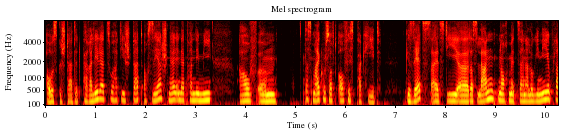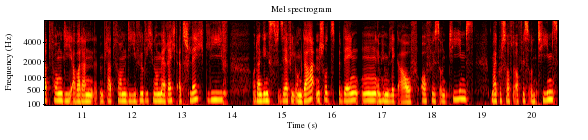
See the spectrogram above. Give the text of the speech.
ausgestattet. Parallel dazu hat die Stadt auch sehr schnell in der Pandemie auf ähm, das Microsoft Office-Paket gesetzt, als die, äh, das Land noch mit seiner Logineo-Plattform, die aber dann eine Plattform, die wirklich nur mehr recht als schlecht lief. Und dann ging es sehr viel um Datenschutzbedenken im Hinblick auf Office und Teams, Microsoft Office und Teams.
